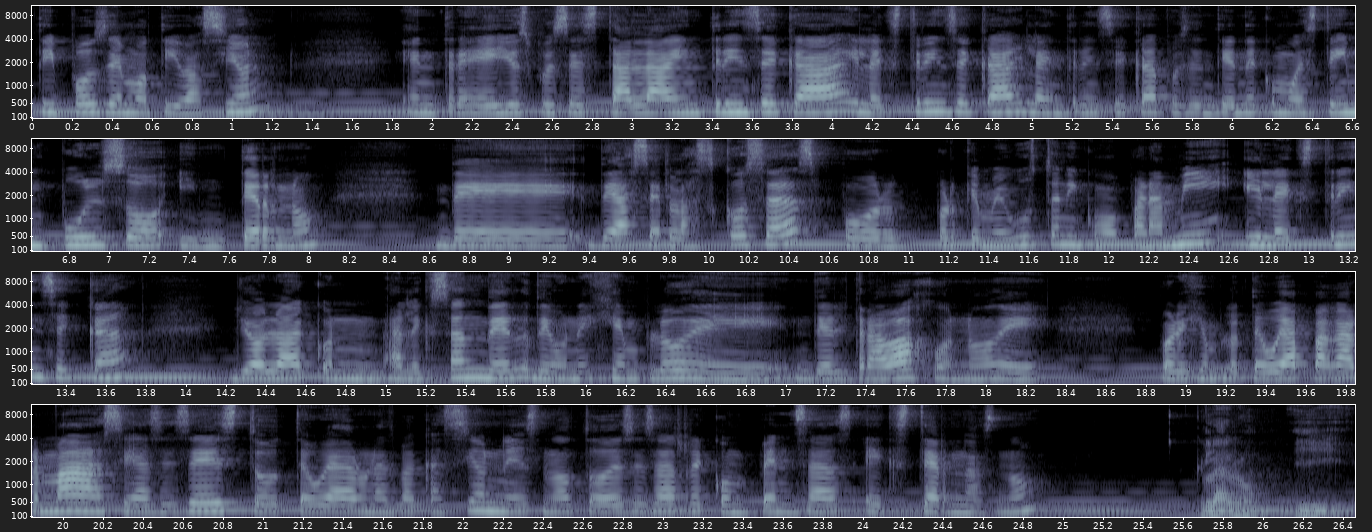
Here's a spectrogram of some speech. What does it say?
tipos de motivación. Entre ellos pues está la intrínseca y la extrínseca y la intrínseca pues entiende como este impulso interno de, hacer las cosas por, porque me gustan y como para mí y la extrínseca yo hablaba con Alexander de un ejemplo del trabajo, ¿no? De, por ejemplo, te voy a pagar más si haces esto, te voy a dar unas vacaciones, ¿no? Todas esas recompensas externas, ¿no? Claro, y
